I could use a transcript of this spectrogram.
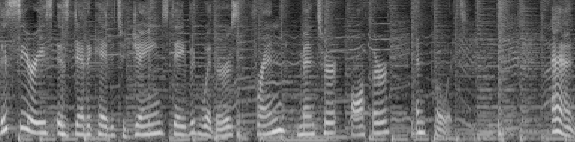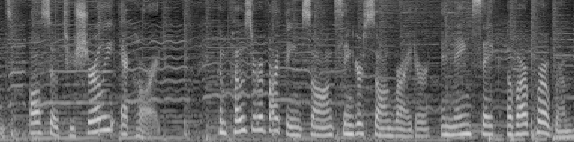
This series is dedicated to James David Withers, friend, mentor, author, and poet, and also to Shirley Eckardt, composer of our theme song, singer songwriter, and namesake of our program,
